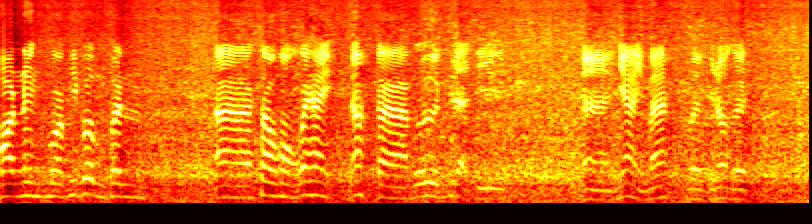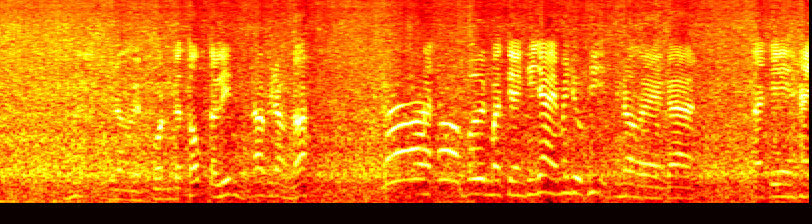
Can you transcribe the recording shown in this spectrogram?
บอลหนึ่งเพราะว่าพี่เบิ้มเพิ่น อ่าเศร้าห้องไว้ให้เนาะกาบื่ออื่นที่ได้ทีอ่าย่ายมาพ่อแม่พี่น้องเลยพี่น้องเลยคนกระทบกระลิ้นเนาะพี่น้องเนาะอ่าปืนมาเตียงที่ย่ายไม่อยู่พี่พี่น้องเลยกาอาจจะให้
